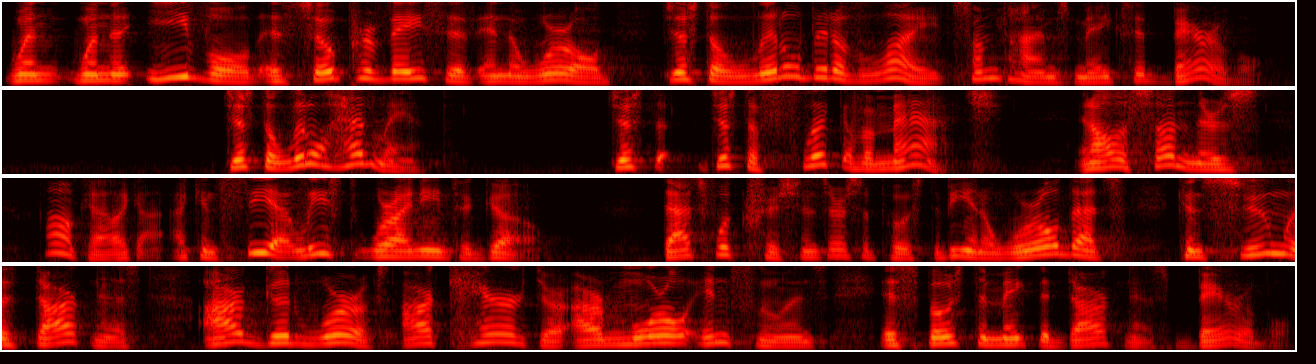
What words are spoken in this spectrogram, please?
When, when the evil is so pervasive in the world, just a little bit of light sometimes makes it bearable. Just a little headlamp, just, just a flick of a match. And all of a sudden, there's, okay, like I can see at least where I need to go. That's what Christians are supposed to be. In a world that's consumed with darkness, our good works, our character, our moral influence is supposed to make the darkness bearable.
